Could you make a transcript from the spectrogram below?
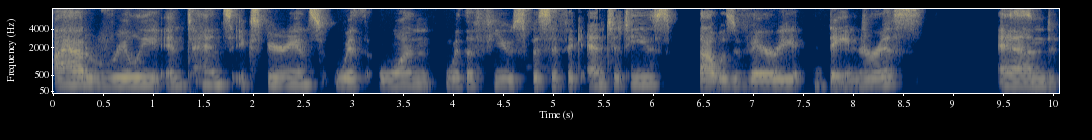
I had a really intense experience with one with a few specific entities that was very dangerous and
